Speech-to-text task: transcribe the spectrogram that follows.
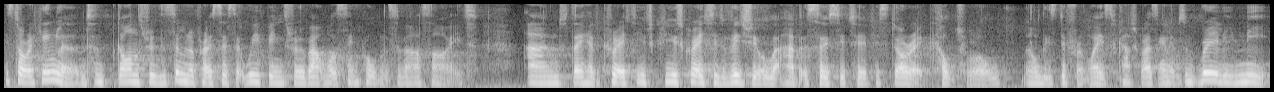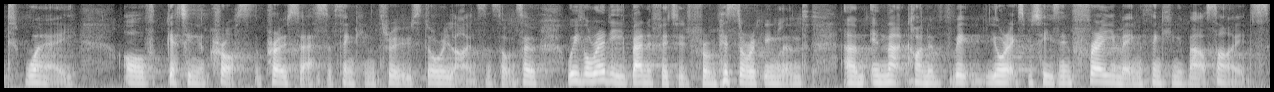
Historic England had gone through the similar process that we've been through about what's the importance of our site. And they had created, you'd created a visual that had associative, historic, cultural, all these different ways of categorizing. And it was a really neat way of getting across the process of thinking through storylines and so on. So we've already benefited from Historic England um, in that kind of your expertise in framing, thinking about sites.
